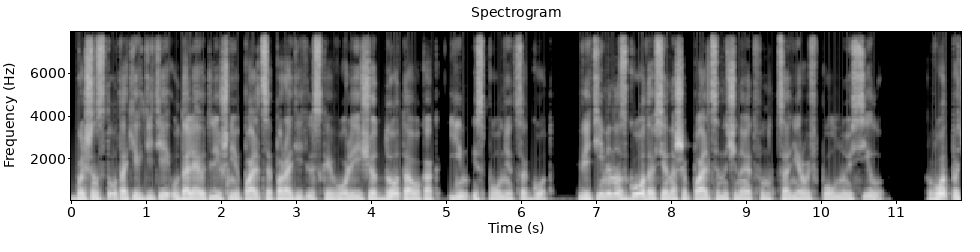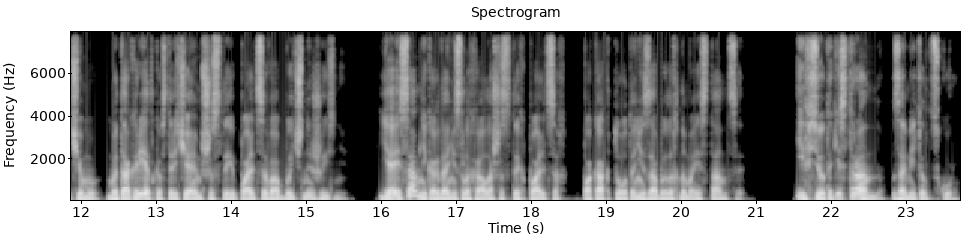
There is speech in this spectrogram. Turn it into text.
большинство таких детей удаляют лишние пальцы по родительской воле еще до того, как им исполнится год. Ведь именно с года все наши пальцы начинают функционировать в полную силу. Вот почему мы так редко встречаем шестые пальцы в обычной жизни. Я и сам никогда не слыхал о шестых пальцах, пока кто-то не забыл их на моей станции. И все-таки странно, заметил Цкуру.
